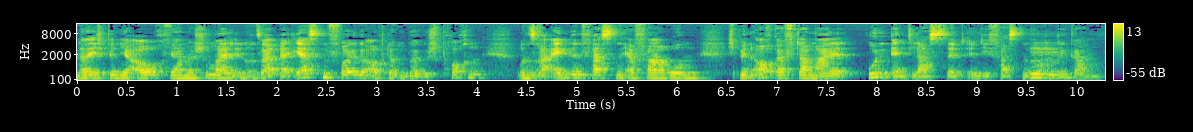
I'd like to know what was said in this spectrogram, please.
Ne, ich bin ja auch, wir haben ja schon mal in unserer ersten Folge auch darüber gesprochen, unsere eigenen Fastenerfahrungen. Ich bin auch öfter mal unentlastet in die Fastenwochen gegangen.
